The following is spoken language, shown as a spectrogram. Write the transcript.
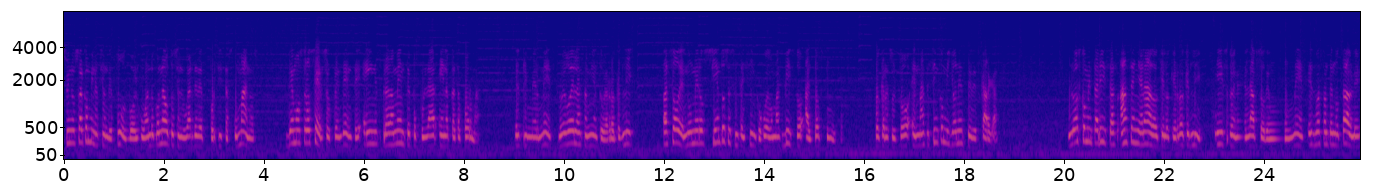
su inusual combinación de fútbol jugando con autos en lugar de deportistas humanos demostró ser sorprendente e inesperadamente popular en la plataforma. El primer mes luego del lanzamiento de Rocket League, pasó del número 165 juego más visto al top 5 lo que resultó en más de 5 millones de descargas. Los comentaristas han señalado que lo que Rocket League hizo en el lapso de un mes es bastante notable,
